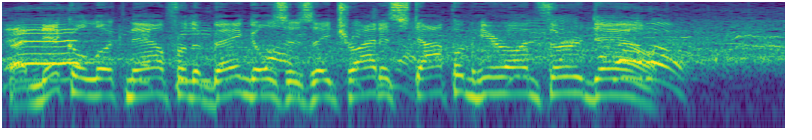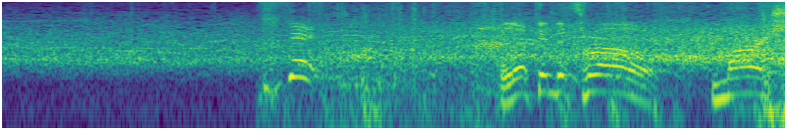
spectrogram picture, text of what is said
A nickel look now for the Bengals as they try to stop him here on third down. Looking to throw. Marsh.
